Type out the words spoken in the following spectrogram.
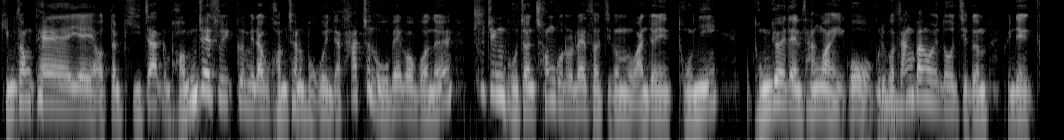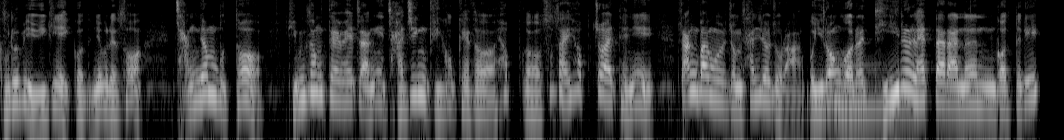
김성태의 어떤 비자금 범죄 수익금이라고 검찰은 보고 있는데 4,500억 원을 추징 보전 청구를 해서 지금 완전히 돈이 동결된 상황이고 그리고 쌍방울도 지금 굉장히 그룹이 위기에 있거든요. 그래서 작년부터 김성태 회장이 자진 귀국해서 협, 어, 수사에 협조할 테니 쌍방울 좀 살려줘라. 뭐 이런 거를 딜을 했다라는 것들이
